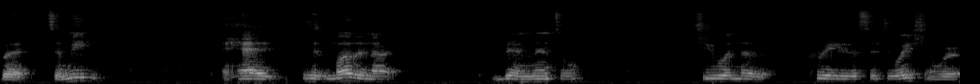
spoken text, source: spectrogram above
But to me, had his mother not been mental, she wouldn't have created a situation where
